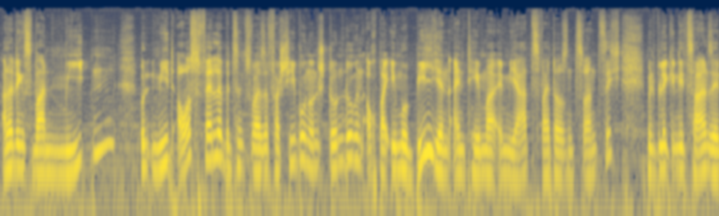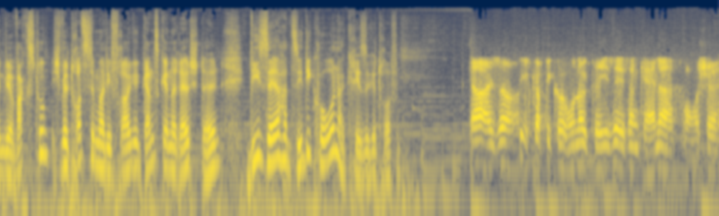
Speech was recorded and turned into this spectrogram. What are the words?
allerdings waren Mieten und Mietausfälle bzw. Verschiebungen und Stundungen auch bei Immobilien ein Thema im Jahr 2020. Mit Blick in die Zahlen sehen wir Wachstum. Ich will trotzdem mal die Frage ganz generell stellen, wie sehr hat Sie die Corona-Krise getroffen? Ja, also ich glaube, die Corona-Krise ist an keiner Branche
